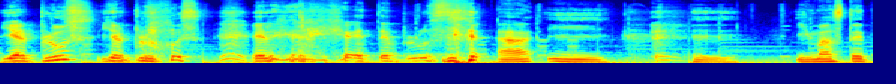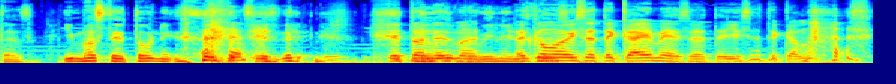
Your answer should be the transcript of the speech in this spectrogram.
y el plus, y el plus, el LGBT plus. Ah, y. eh, y más tetas. Y más tetones. Tetones, No, el Es como plus. IZTKM, y IZTK más.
